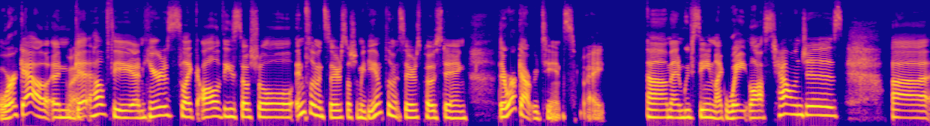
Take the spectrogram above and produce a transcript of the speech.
work out and Right. get healthy. And here's like all of these social influencers, social media influencers posting their workout routines. Right. Um, and we've seen like weight loss challenges. Uh,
